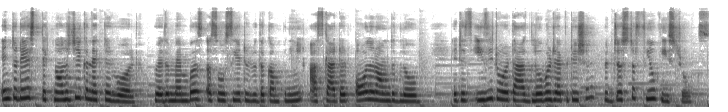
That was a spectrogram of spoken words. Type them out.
In today's technology connected world, where the members associated with the company are scattered all around the globe, it is easy to attack global reputation with just a few keystrokes.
